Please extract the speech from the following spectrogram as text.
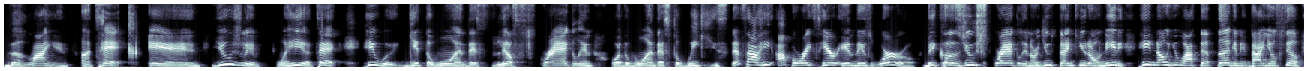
the lion attack. And usually when he attacked, he would get the one that's left scraggling or the one that's the weakest. That's how he operates here in this world. Because you scraggling or you think you don't need it, he know you out there thugging it by yourself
